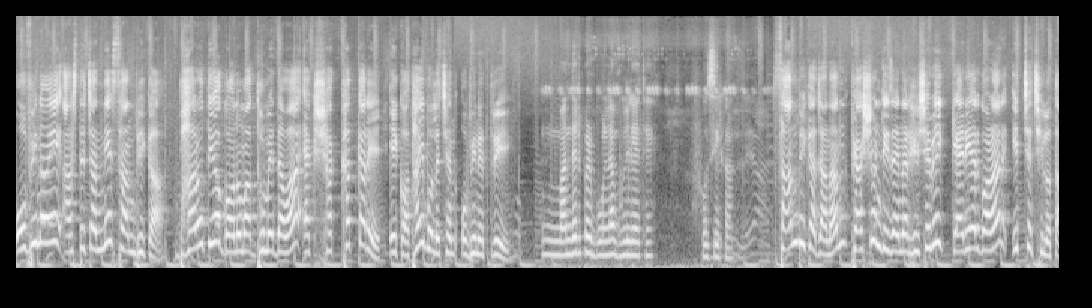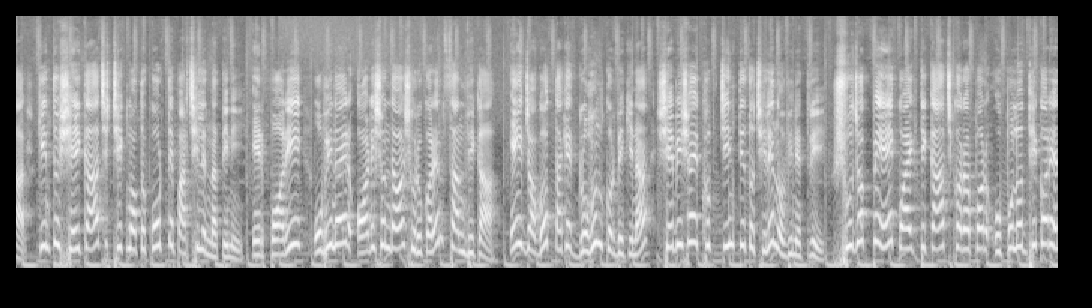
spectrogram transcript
অভিনয়ে আসতে চাননি সানভিকা ভারতীয় গণমাধ্যমে দেওয়া এক সাক্ষাৎকারে এ কথাই বলেছেন অভিনেত্রী मंदिर पर बोलना भूल गए थे उसी का সানভিকা জানান, ফ্যাশন ডিজাইনার হিসেবেই ক্যারিয়ার গড়ার ইচ্ছে ছিল তার। কিন্তু সেই কাজ ঠিকমতো করতে পারছিলেন না তিনি। এরপরই অভিনয়ের অডিশন দেওয়া শুরু করেন সানভিকা। এই জগৎ তাকে গ্রহণ করবে কিনা, সে বিষয়ে খুব চিন্তিত ছিলেন অভিনেত্রী। সুযোগ পেয়ে কয়েকটি কাজ করার পর উপলব্ধি করেন,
